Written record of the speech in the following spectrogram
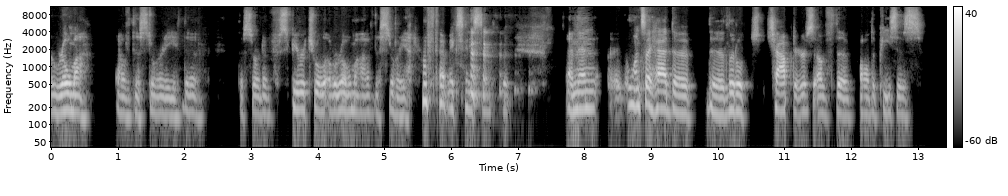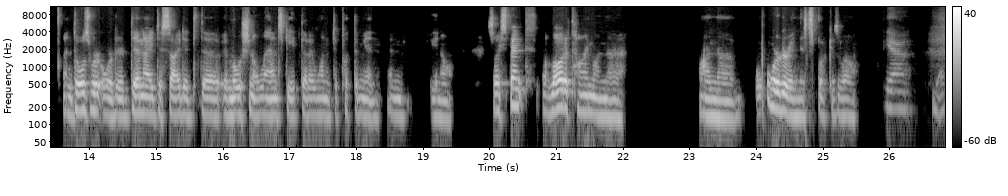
aroma of the story the the sort of spiritual aroma of the story. I don't know if that makes any sense. But, and then uh, once I had the the little ch- chapters of the all the pieces, and those were ordered, then I decided the emotional landscape that I wanted to put them in, and you know, so I spent a lot of time on the on the ordering this book as well. Yeah. Yeah.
